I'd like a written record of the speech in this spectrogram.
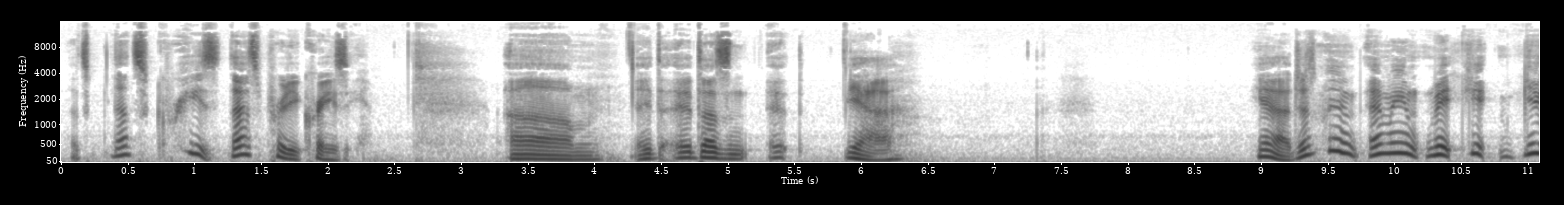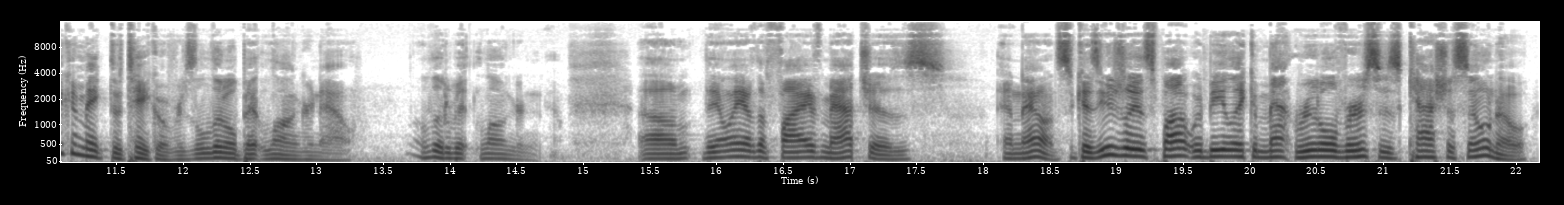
That's that's crazy. That's pretty crazy. Um, it it doesn't. It, yeah. Yeah, just I mean, you can make the takeovers a little bit longer now, a little bit longer now. Um, they only have the five matches announced because usually the spot would be like a Matt Riddle versus Kassius Ohno.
